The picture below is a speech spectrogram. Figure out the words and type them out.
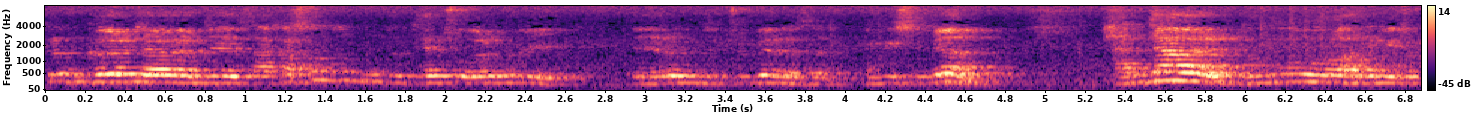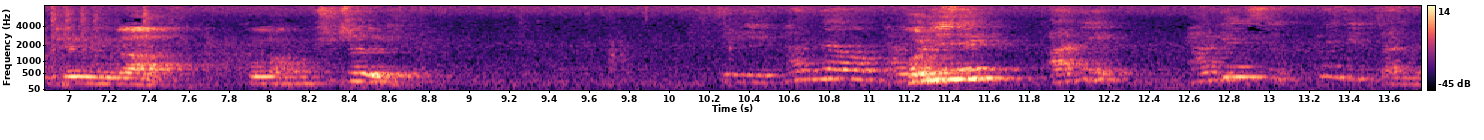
그럼 그걸 저 이제 아까 선수분들 대충 얼굴이 여러분들 주변에서 보시면 반장을 누구로 하는 게 좋겠는가 그거 한번 추천해 주세요. 저기 판단은 본인이 아니 박인수 편집장님.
